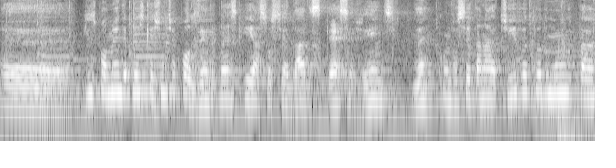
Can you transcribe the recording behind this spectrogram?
É, principalmente depois que a gente aposenta, parece que a sociedade esquece a gente, né? Quando você está na ativa, todo mundo está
